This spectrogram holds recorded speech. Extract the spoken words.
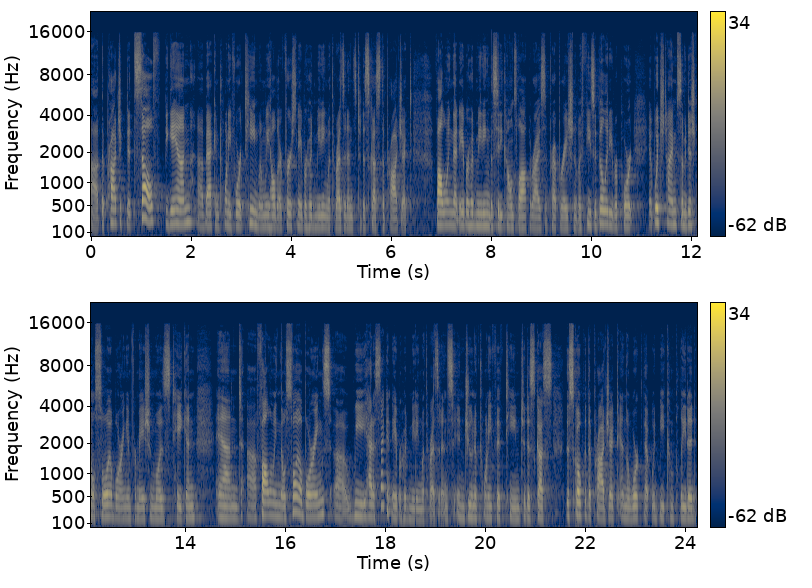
Uh, The project itself began uh, back in 2014 when we held our first neighborhood meeting with residents to discuss the project. Following that neighborhood meeting, the city council authorized the preparation of a feasibility report, at which time some additional soil boring information was taken. And uh, following those soil borings, uh, we had a second neighborhood meeting with residents in June of 2015 to discuss the scope of the project and the work that would be completed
